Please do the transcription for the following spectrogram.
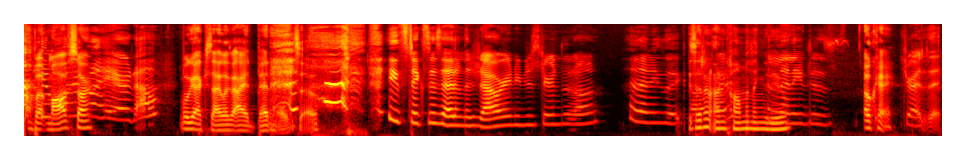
But Movsar, My hair now. well, yeah, because I look I had bedhead. So He sticks his head in the shower and he just turns it on, and then he's like, is that an "Okay." uncommon thing to do? And then do? he just Okay, tries it.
